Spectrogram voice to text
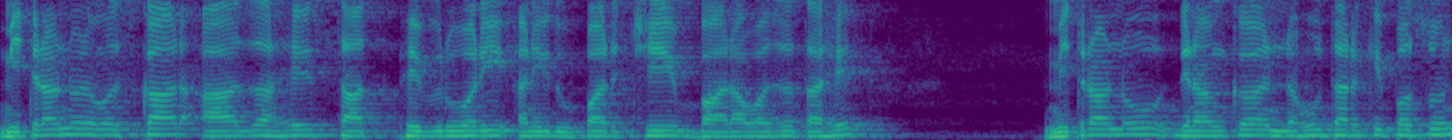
मित्रांनो नमस्कार. आज आहे सात फेब्रुवारी आणि दुपारचे बारा वाजत आहेत. मित्रांनो दिनांक नऊ तारखेपासून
